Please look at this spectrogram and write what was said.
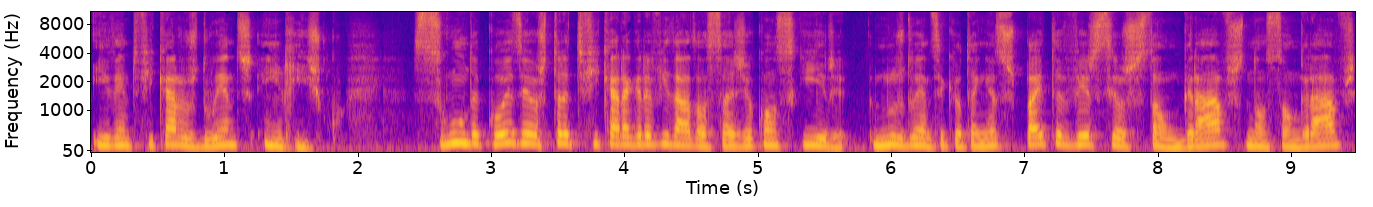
identificar os doentes em risco. Segunda coisa é o estratificar a gravidade, ou seja, eu conseguir, nos doentes a que eu tenho a suspeita, ver se eles são graves, se não são graves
